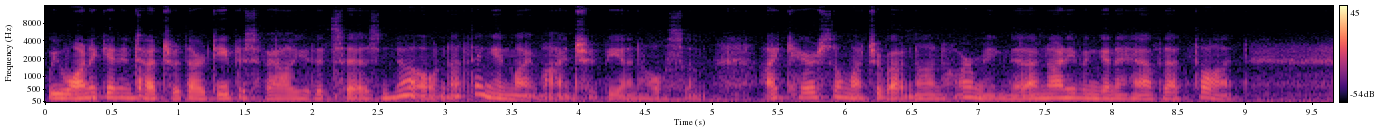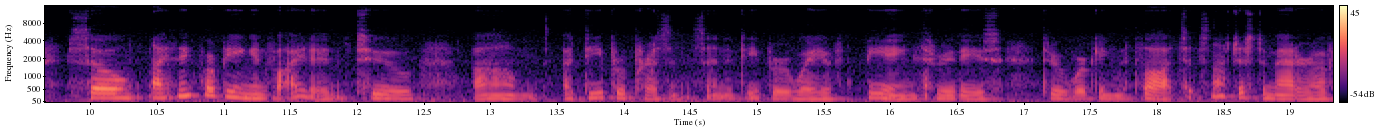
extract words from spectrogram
We want to get in touch with our deepest value that says no nothing in my mind should be unwholesome. I care so much about non-harming that i'm not even going to have that thought. So i think we're being invited to um, a deeper presence and a deeper way of being through these through working with thoughts. It's not just a matter of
